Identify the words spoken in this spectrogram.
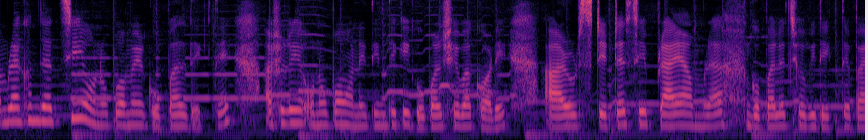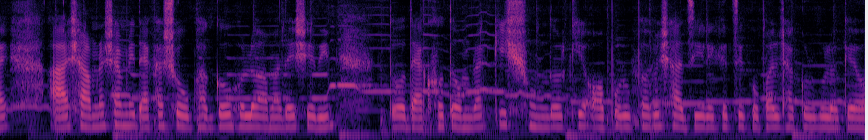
আমরা এখন যাচ্ছি অনুপমের গোপাল দেখতে। আসলে অনুপম অনেক দিন থেকে গোপাল সেবা করে আর ওর স্টেটাসে প্রায় আমরা গোপালের ছবি দেখতে পাই। আর সামনাসামনি দেখার সৌভাগ্যও হলো আমাদের সেদিন। তো দেখো তোমরা কি সুন্দর কি অপরূপভাবে সাজিয়ে রেখেছে গোপাল ঠাকুরগুলোকেও।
